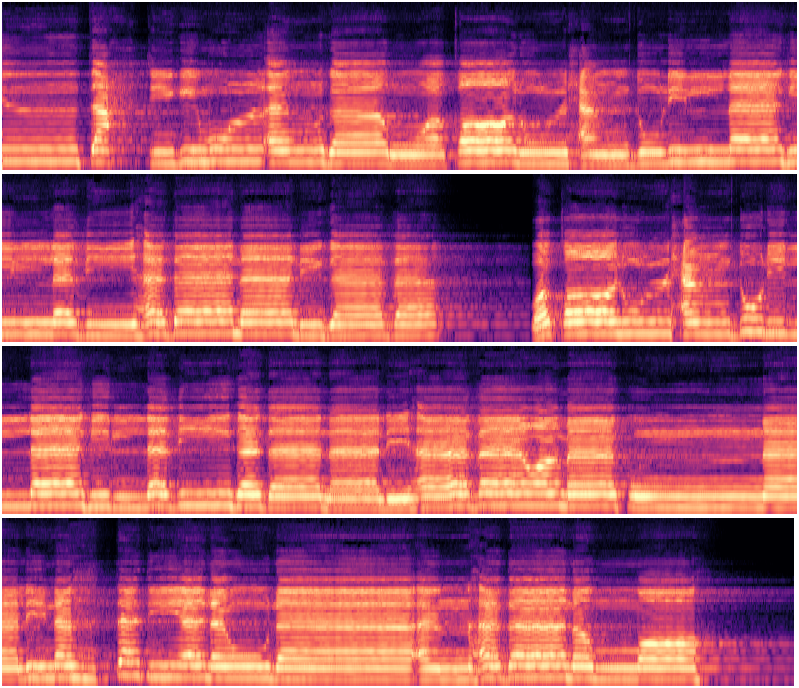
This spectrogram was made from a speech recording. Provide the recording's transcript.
تحتهم الأنهار وقالوا الحمد لله الذي هدانا لهذا. وقالوا الحمد لله الذي هدانا لهذا وما كنا لنهتدي لولا أن هدانا الله.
